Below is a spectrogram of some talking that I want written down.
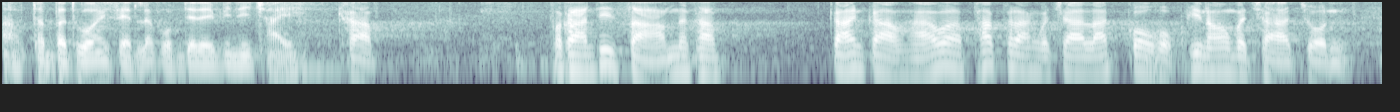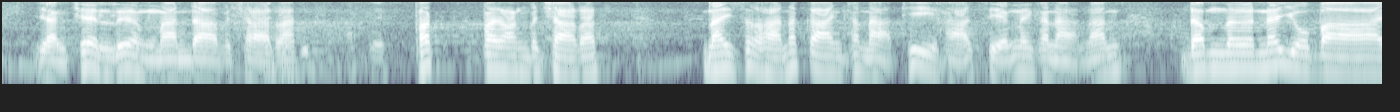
อ้าวท่านประท้วงให้เสร็จแล้วผมจะได้วินิจฉัย ครับ ประการที่สามนะครับ การกล่าวหาว่าพรรคพลังประชารัฐโกหกพี่น้องประชาชน อย่างเช่น เรื่องมารดาประชารัฐพรรคพลังประชารัฐ ในสถานการณ์ขณะที่หาเสียงในขณะนั้นดำเนินนโยบาย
